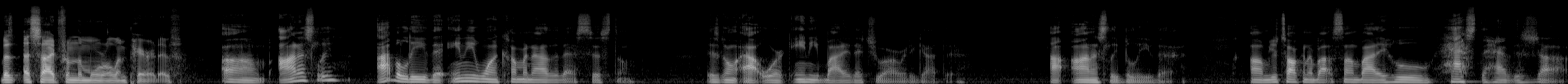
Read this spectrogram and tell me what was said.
But aside from the moral imperative, um, honestly, I believe that anyone coming out of that system is going to outwork anybody that you already got there. I honestly believe that. Um, you're talking about somebody who has to have this job,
